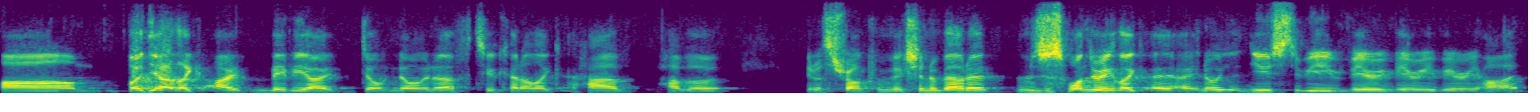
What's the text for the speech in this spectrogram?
Um, but yeah, like I maybe I don't know enough to kind of like have have a you know strong conviction about it. I'm just wondering, like I, I know it used to be very very very hot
